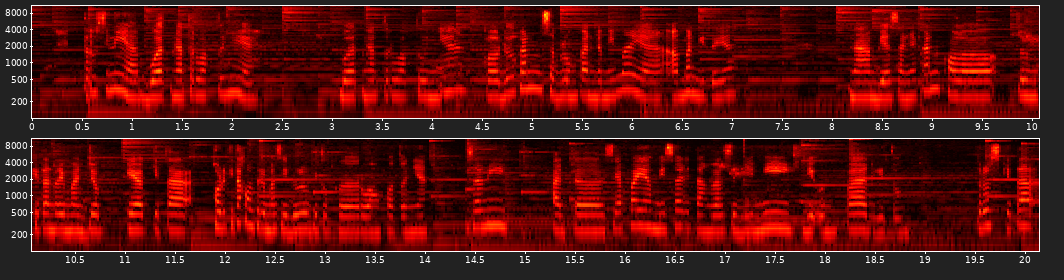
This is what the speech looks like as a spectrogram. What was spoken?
Terus ini ya buat ngatur waktunya ya. Buat ngatur waktunya kalau dulu kan sebelum pandemi mah ya aman gitu ya nah biasanya kan kalau sebelum kita nerima job ya kita kalau kita konfirmasi dulu gitu ke ruang fotonya. Misal nih ada siapa yang bisa di tanggal segini di unpad gitu. Terus kita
